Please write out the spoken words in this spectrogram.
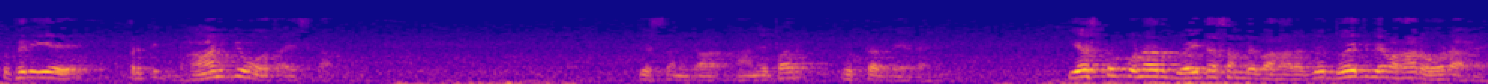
तो फिर ये प्रतिभान क्यों होता है इसका? इस शंका आने पर उत्तर दे रहे हैं। यश तो पुनर्द्वैत संव्यवहार है जो द्वैत व्यवहार हो रहा है,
